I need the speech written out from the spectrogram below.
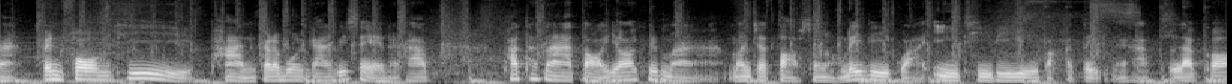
นะเป็นโฟมที่ผ่านกระบวนการพิเศษนะครับ พัฒนาต่อยอดขึ้นมา มันจะตอบสนองได้ดีกว่า eTPU ปกตินะครับ แล้วก็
